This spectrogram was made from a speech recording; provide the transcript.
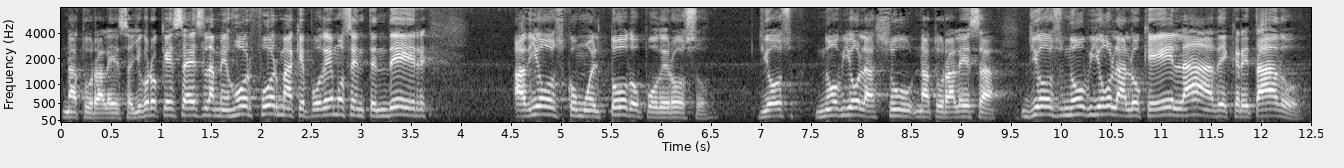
naturaleza. Yo creo que esa es la mejor forma que podemos entender a Dios como el todopoderoso. Dios no viola su naturaleza. Dios no viola lo que Él ha decretado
